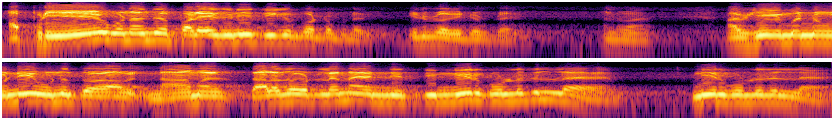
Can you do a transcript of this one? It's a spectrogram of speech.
அப்படியே உணர்ந்து பழைய துணி தூக்கி போட்டக்கூடாது. இடுப்புல கட்டக்கூடாது அல்லவா அபிஷேகம் பண்ண உடனே ஒன்றும் நாம தலைதோட்டலன்னா நி- நீர் கொள்ளுதில்ல. நீர் கொள்ளுதில்ல.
